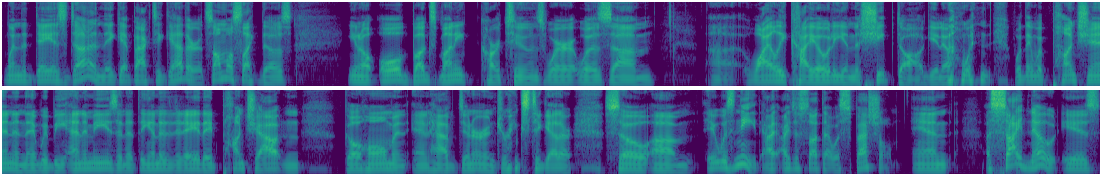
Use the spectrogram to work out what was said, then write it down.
when the day is done they get back together. It's almost like those you know old bugs bunny cartoons where it was um, uh, Wiley Coyote and the sheepdog, you know, when when they would punch in and they would be enemies, and at the end of the day they'd punch out and go home and, and have dinner and drinks together. So um, it was neat. I, I just thought that was special. And a side note is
